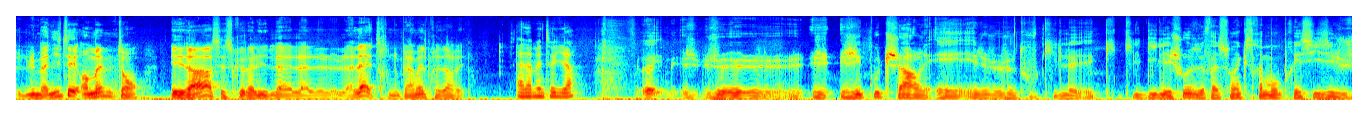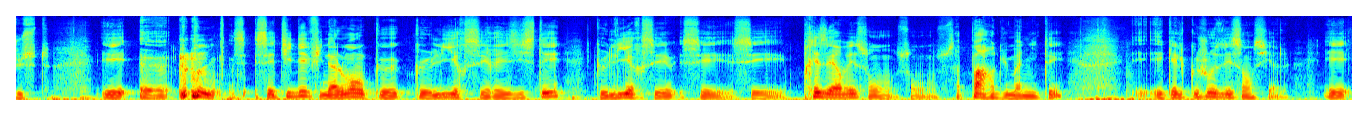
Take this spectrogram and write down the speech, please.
l'humanité en même temps. Et là, c'est ce que la, lettre nous permet de préserver. Alain Mentoya J'écoute Charles et, je, trouve qu'il dit les choses de façon extrêmement précise et juste. Et euh, cette idée finalement que, lire c'est résister, que lire c'est préserver son, sa part d'humanité, est, quelque chose d'essentiel. Et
